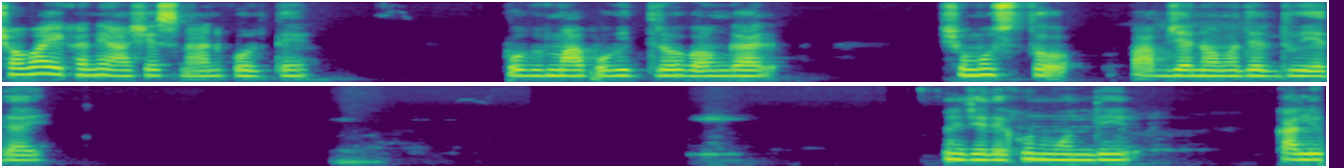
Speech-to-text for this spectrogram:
সবাই এখানে আসে স্নান করতে। মা পবিত্র গঙ্গার সমস্ত পাপ যেন আমাদের ধুয়ে দেয়। এই যে দেখুন মন্দির। কালী,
